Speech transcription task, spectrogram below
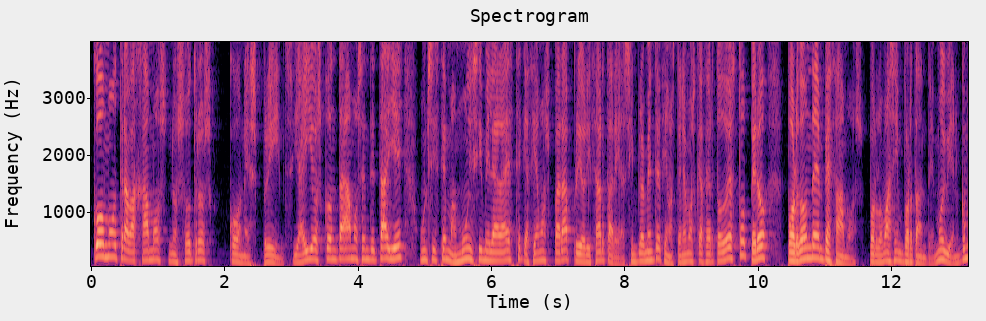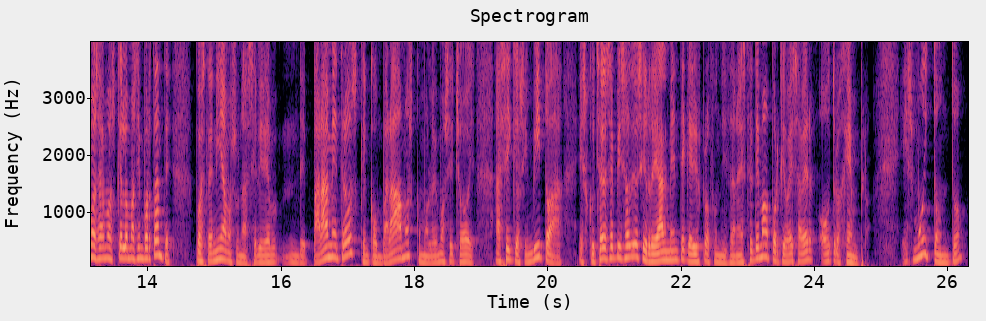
cómo trabajamos nosotros con sprints. Y ahí os contábamos en detalle un sistema muy similar a este que hacíamos para priorizar tareas. Simplemente decíamos, tenemos que hacer todo esto, pero ¿por dónde empezamos? Por lo más importante. Muy bien, ¿cómo sabemos que es lo más importante? Pues teníamos una serie de, de parámetros que comparábamos como lo hemos hecho hoy. Así que os invito a escuchar ese episodio si realmente queréis profundizar en este tema porque vais a ver otro ejemplo. Es muy tonto,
